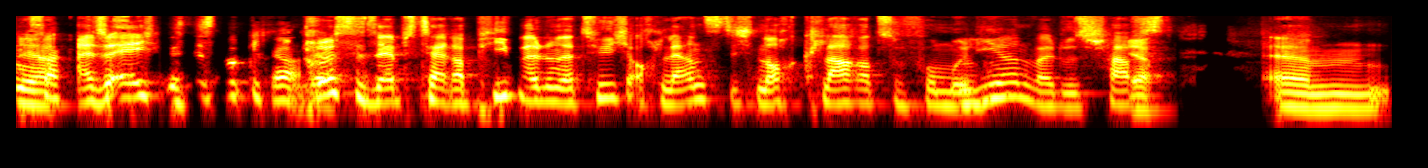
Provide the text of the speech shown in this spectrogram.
ja. Also echt, es ist wirklich die größte Selbsttherapie, weil du natürlich auch lernst, dich noch klarer zu formulieren, mhm. weil du es schaffst, ähm,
